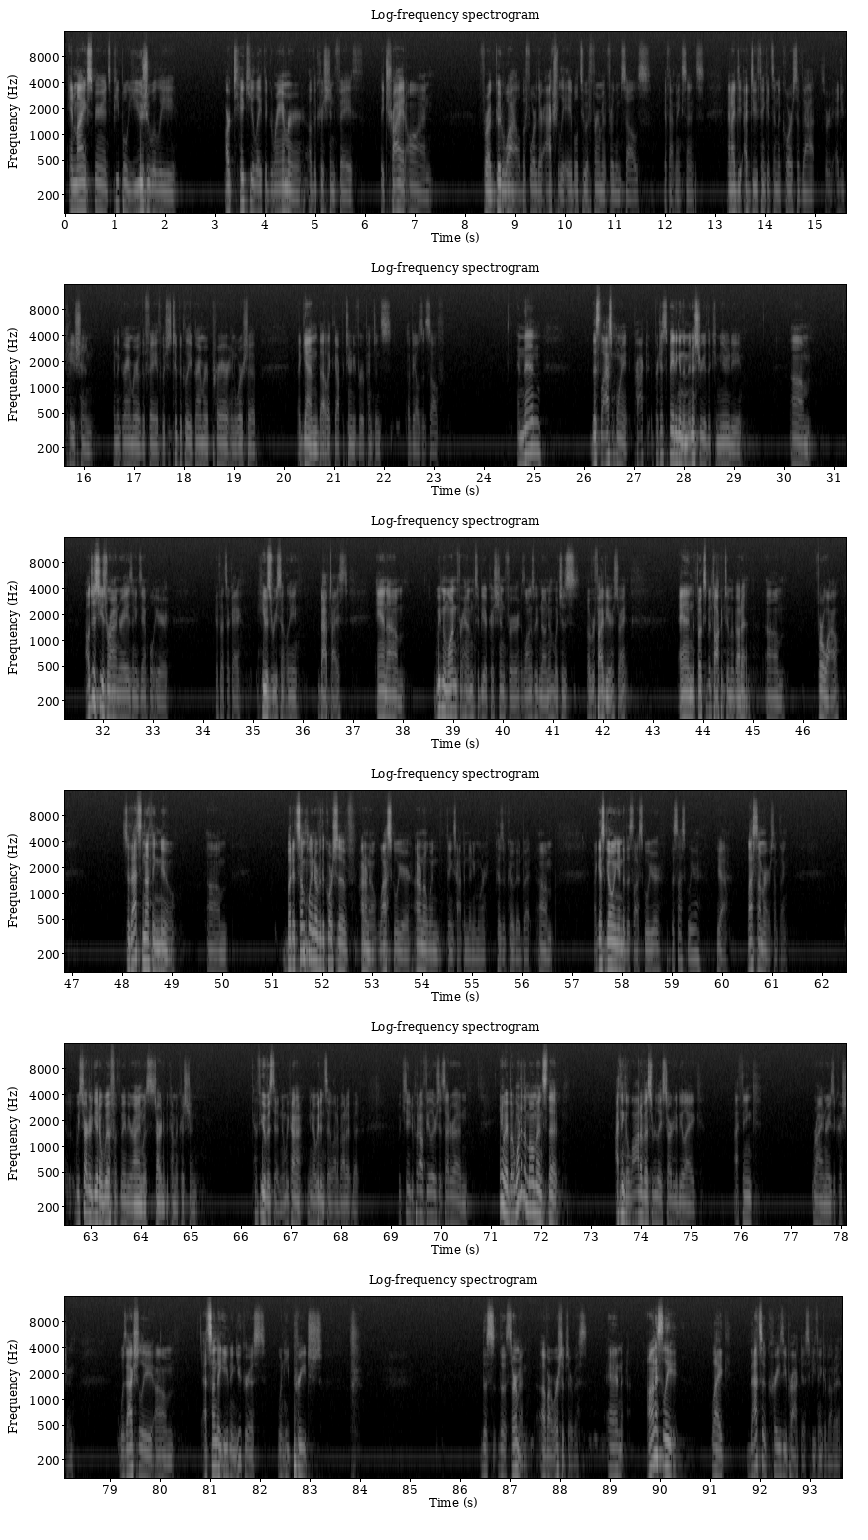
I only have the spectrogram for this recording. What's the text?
in my experience, people usually articulate the grammar of the Christian faith, they try it on for a good while before they're actually able to affirm it for themselves, if that makes sense. And I do, I do think it's in the course of that sort of education in the grammar of the faith, which is typically a grammar of prayer and worship, again, that like the opportunity for repentance avails itself. And then this last point, participating in the ministry of the community. Um, I'll just use Ryan Ray as an example here, if that's okay. He was recently baptized, and um, we've been wanting for him to be a Christian for as long as we've known him, which is over five years, right? And folks have been talking to him about it um, for a while. So that's nothing new. Um, but at some point over the course of, I don't know, last school year, I don't know when things happened anymore because of COVID, but um, I guess going into this last school year, this last school year? Yeah, last summer or something, we started to get a whiff of maybe Ryan was starting to become a Christian. A few of us did, and we kind of, you know, we didn't say a lot about it, but we continued to put out feelers, et cetera. And anyway, but one of the moments that I think a lot of us really started to be like, I think Ryan Ray's a Christian, was actually um, at Sunday evening Eucharist when he preached this, the sermon of our worship service. And honestly, like, that's a crazy practice if you think about it.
